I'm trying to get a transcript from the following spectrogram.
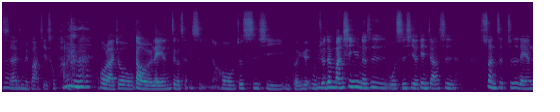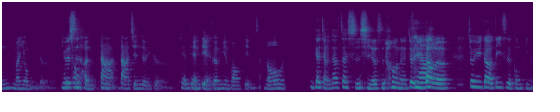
实在是没办法接受巴黎。后来就到了雷恩这个城市，然后就实习五个月。我觉得蛮幸运的是，我实习的店家是算这就是雷恩蛮有名的，因为是很大大间的一个甜甜点点跟面包店这样。然后应该讲一下，在实习的时候呢，就遇到了就遇到了第一次的公费的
